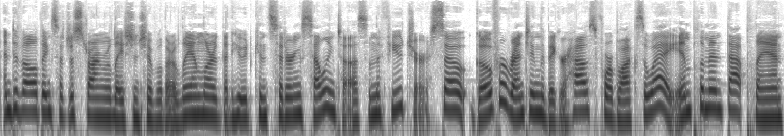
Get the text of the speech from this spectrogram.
and developing such a strong relationship with our landlord that he would considering selling to us in the future. So go for renting the bigger house four blocks away. Implement that plan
